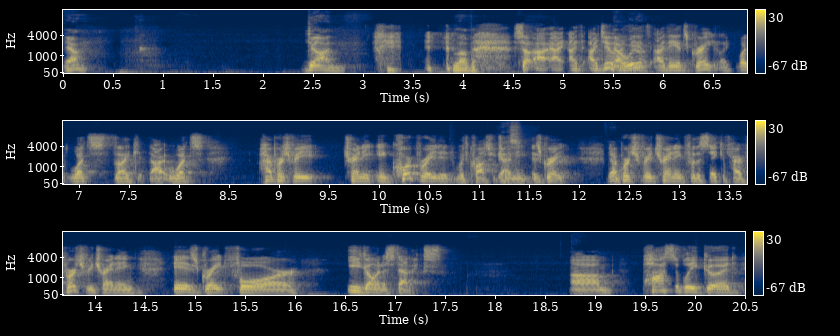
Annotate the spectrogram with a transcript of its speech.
Yeah. Done. Love it. So I I, I do. No, I, think it's, I think it's great. Like what what's like uh, what's hypertrophy training incorporated with CrossFit Yes. training is great. Hypertrophy training for the sake of hypertrophy training is great for ego and aesthetics. Um, possibly good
